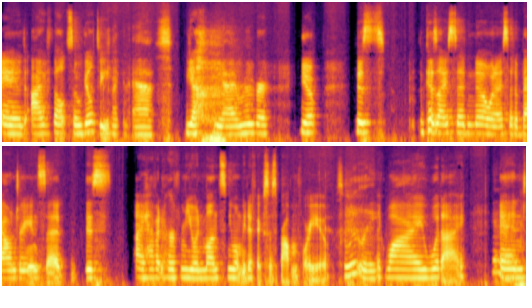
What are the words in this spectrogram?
And I felt so guilty. Like an ass. Yeah. Yeah, I remember. yep. Just because I said no and I set a boundary and said, This, I haven't heard from you in months and you want me to fix this problem for you. Absolutely. Like, why would I? Yeah. And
